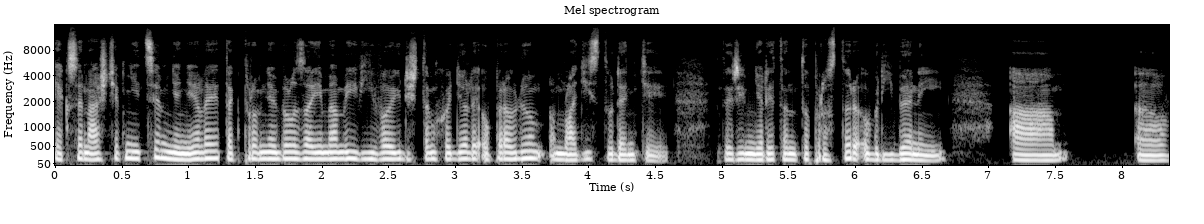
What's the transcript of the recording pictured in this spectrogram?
jak se návštěvníci měnili, tak pro mě byl zajímavý vývoj, když tam chodili opravdu mladí studenti, kteří měli tento prostor oblíbený. A uh,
